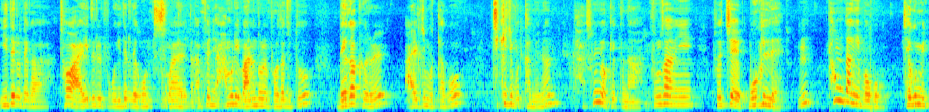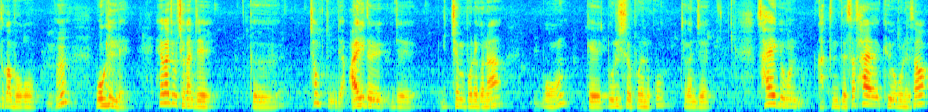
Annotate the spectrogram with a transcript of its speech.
이대로 내가 저 아이들을 보고 이대로 내가 멈출 수가 없겠다. 남편이 아무리 많은 돈을 벌어다 줘도 내가 그를 알지 못하고 지키지 못하면은 다 소용이 없겠구나. 부동산이 도대체 뭐길래, 응? 평당이 뭐고, 제곱미터가 뭐고, 응? 뭐길래. 해가지고 제가 이제 그 처음부터 이제 아이들 이제 유치원 보내거나 뭐 이렇게 놀이시설 보내놓고 제가 이제 사회교원 같은 데서 사회교육원에서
